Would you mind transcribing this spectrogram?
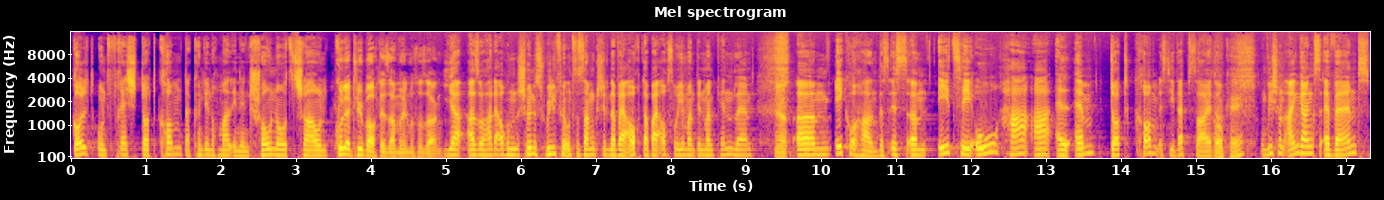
goldundfresh.com. Da könnt ihr nochmal in den Show Notes schauen. Cooler Typ auch, der Samuel, muss man sagen. Ja, also hat er auch ein schönes Reel für uns zusammengeschnitten. Da war er auch dabei, auch so jemand, den man kennenlernt. Ja. Ähm, Ecohalm, das ist ähm, E-C-O-H-A-L-M.com ist die Webseite. Okay. Und wie schon eingangs erwähnt,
